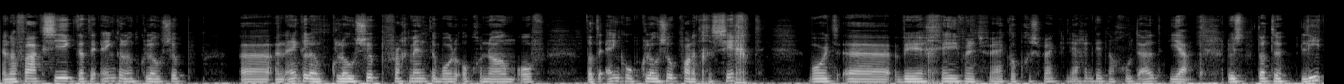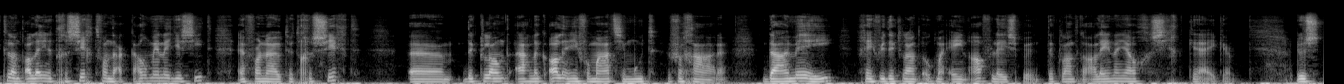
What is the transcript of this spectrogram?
En dan vaak zie ik dat er enkel een close-up uh, een enkele close-up fragmenten worden opgenomen of dat er enkel close-up van het gezicht wordt uh, weergegeven in het verkoopgesprek. Leg ik dit nou goed uit? Ja. Dus dat de lead klant alleen het gezicht van de accountmanager ziet en vanuit het gezicht uh, de klant eigenlijk alle informatie moet vergaren. Daarmee geef je de klant ook maar één afleespunt. De klant kan alleen naar jouw gezicht kijken. Dus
